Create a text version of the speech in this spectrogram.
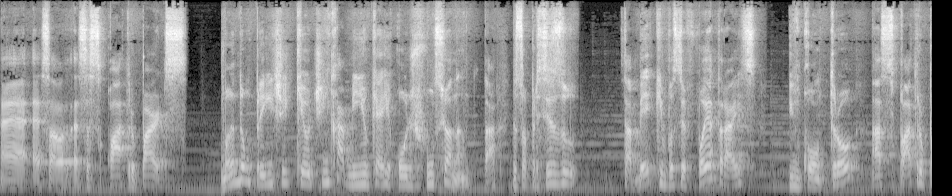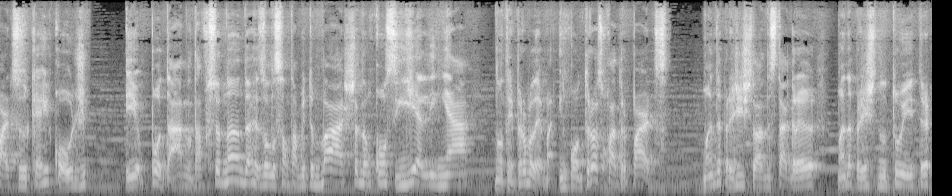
é, essa- essas quatro partes. Manda um print que eu te encaminho o QR Code funcionando, tá? Eu só preciso saber que você foi atrás, encontrou as quatro partes do QR Code e, pô, dá, não tá funcionando, a resolução tá muito baixa, não consegui alinhar, não tem problema. Encontrou as quatro partes? Manda pra gente lá no Instagram, manda pra gente no Twitter,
